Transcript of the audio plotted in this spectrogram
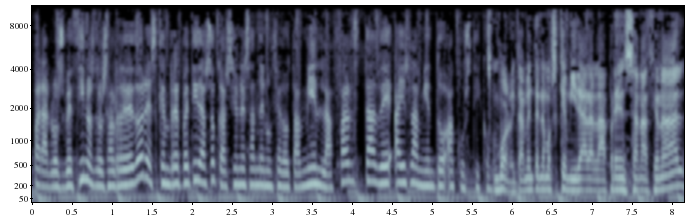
para los vecinos de los alrededores, que en repetidas ocasiones han denunciado también la falta de aislamiento acústico. Bueno, y también tenemos que mirar a la prensa nacional.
